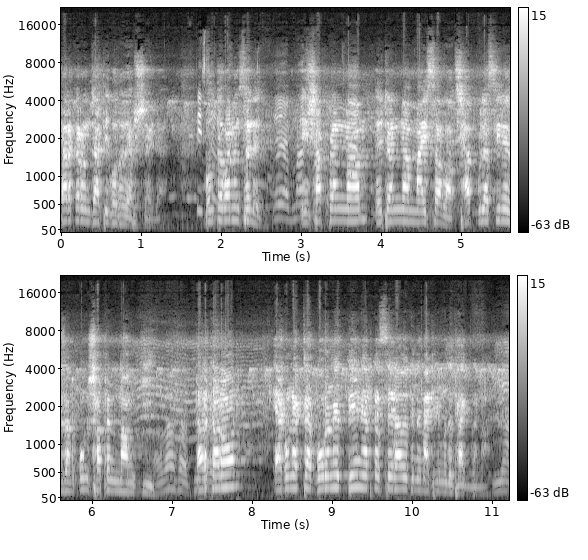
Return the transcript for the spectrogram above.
তার কারণ জাতিগত ব্যবসা এটা। বলতে পারেন ছেলে এই সাপটার নাম এটার নাম মাইসালা সাপগুলা চিনে যান কোন সাপের নাম কি? তার কারণ এখন একটা গরমের দিন একটা চেরাও কিন্তু মাটির মধ্যে থাকবে না। না।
